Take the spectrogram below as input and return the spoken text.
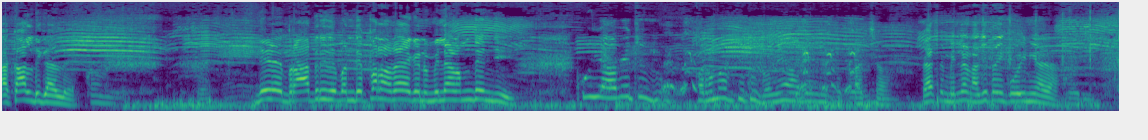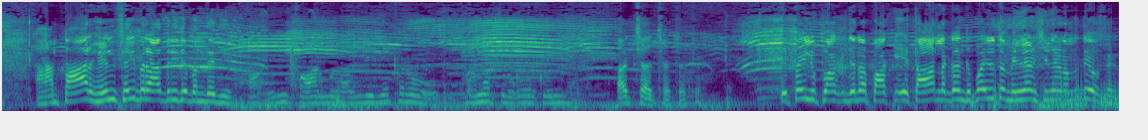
ਆ ਕੱਲ ਦੀ ਗੱਲ ਹੈ कौन ਜਿਹੜੇ ਬਰਾਦਰੀ ਦੇ ਬੰਦੇ ਪਰਾਂ ਰਹਿ ਗਏ ਨੂੰ ਮਿਲਣ ਆਉਂਦੇ ਨੇ ਜੀ कोई आवे तो परमत से कोई बने आ जाए ਅੱਛਾ ਵੈਸੇ ਮਿਲਣ ਅਜੇ ਤਾਈਂ ਕੋਈ ਨਹੀਂ ਆਇਆ ਹਾਂ ਪਾਰ ਹਨ ਸਹੀ ਬਰਾਦਰੀ ਦੇ ਬੰਦੇ ਜੀ हाँ हम पार बुला लीजिए करो परमत से बगैर कोई नहीं आता ਅੱਛਾ ਅੱਛਾ ਅੱਛਾ ਅੱਛਾ ਤੇ ਪਹਿਲੂ ਪਾਕ ਜਿਹੜਾ ਪਾਕ ਇਹ ਤਾਰ ਲੱਗਣ ਤੋਂ ਪਹਿਲੂ ਤਾਂ ਮਿਲਣ ਛਿਲਣ ਆਉਂਦੇ ਹੋ ਫਿਰ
